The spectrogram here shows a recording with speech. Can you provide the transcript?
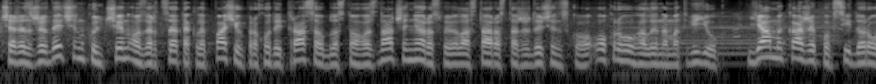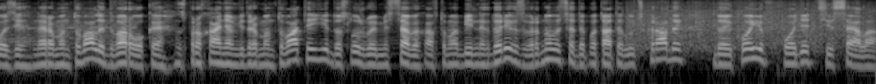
Через Жидичин, Кульчин, Озерце та Клепачів проходить траса обласного значення, розповіла староста Жидичинського округу Галина Матвіюк. Ями каже по всій дорозі. Не ремонтували два роки. З проханням відремонтувати її до служби місцевих автомобільних доріг звернулися депутати Луцькради, до якої входять ці села.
